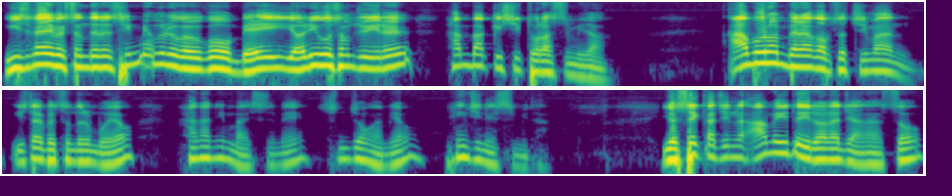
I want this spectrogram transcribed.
이스라엘 백성들은 생명을 걸고 매일 여리고 성 주위를 한 바퀴씩 돌았습니다. 아무런 변화가 없었지만 이스라엘 백성들은 뭐예요? 하나님 말씀에 순종하며 행진했습니다. 엿새까지는 아무 일도 일어나지 않았어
